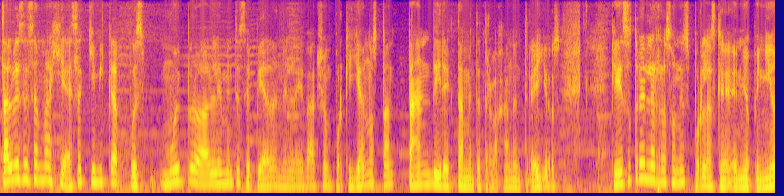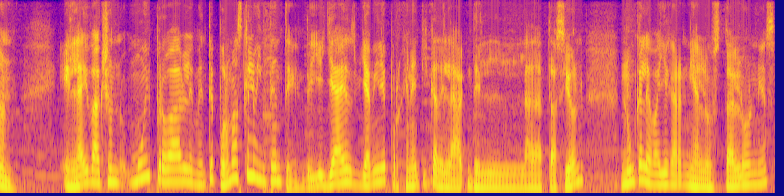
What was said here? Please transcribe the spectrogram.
tal vez esa magia, esa química, pues muy probablemente se pierda en el live action porque ya no están tan directamente trabajando entre ellos. Que es otra de las razones por las que, en mi opinión, el live action muy probablemente, por más que lo intente, ya, ya viene por genética de la, de la adaptación, nunca le va a llegar ni a los talones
